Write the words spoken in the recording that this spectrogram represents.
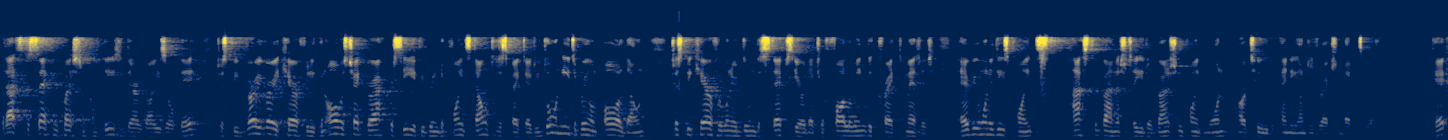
But that's the second question completed there, guys, okay? Just be very, very careful. You can always check your accuracy if you bring the points down to the spectator. You don't need to bring them all down. Just be careful when you're doing the steps here that you're following the correct method. Every one of these points has to vanish to either vanishing point 1 or 2, depending on the direction that it's going. Okay?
